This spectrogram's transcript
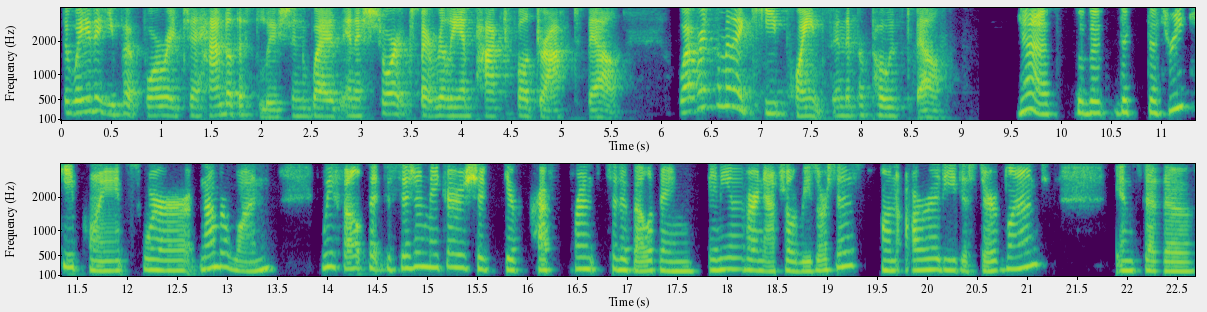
the way that you put forward to handle the solution was in a short but really impactful draft bill. What were some of the key points in the proposed bill? Yes. So the, the, the three key points were number one, we felt that decision makers should give preference to developing any of our natural resources on already disturbed land instead of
